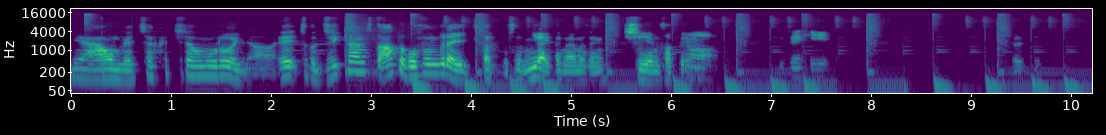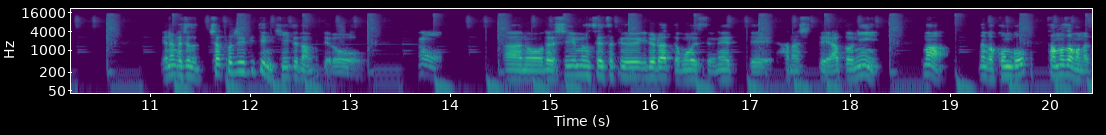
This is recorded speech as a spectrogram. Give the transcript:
いやー、めちゃくちゃおもろいな。え、ちょっと時間、ちょっとあと5分ぐらい使って、ちょっと未来考えません ?CM 撮影。まあ、ぜひ、いや、なんかちょっとチャット GPT に聞いてたんですけど、もあの、だから CM の制作いろいろあっておもろいですよねって話して、後に、まあ、なんか今後、様々な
